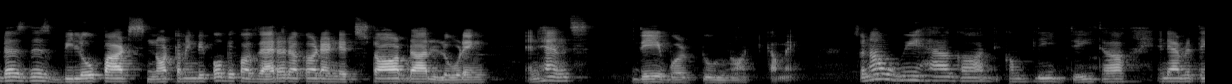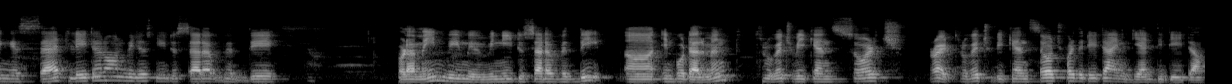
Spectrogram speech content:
does this below parts not coming before? Because the error occurred and it stopped our loading and hence they were to not coming. So now we have got the complete data and everything is set. Later on we just need to set up with the what I mean we, we need to set up with the uh, input element through which we can search right through which we can search for the data and get the data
